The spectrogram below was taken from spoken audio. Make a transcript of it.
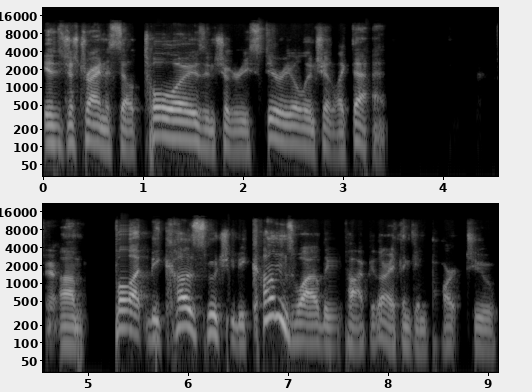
is just trying to sell toys and sugary cereal and shit like that. Yep. Um, but because Smoochy becomes wildly popular, I think in part to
